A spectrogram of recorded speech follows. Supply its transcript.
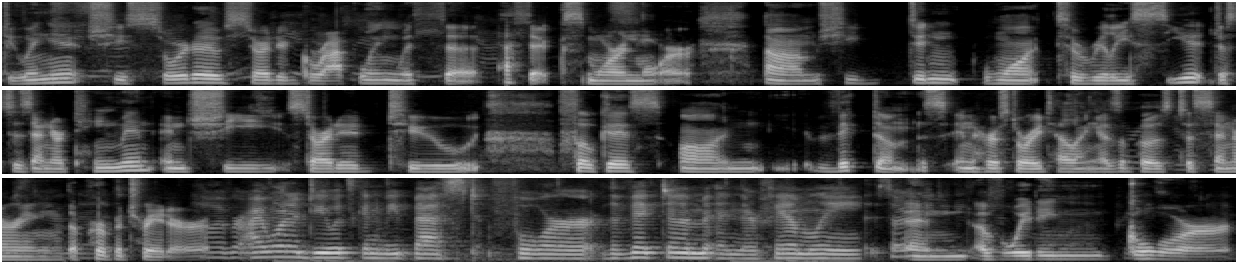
doing it, she sort of started grappling with the ethics more and more. Um, she didn't want to really see it just as entertainment and she started to focus on victims in her storytelling as opposed to centering the perpetrator However, I want to do what's going to be best for the victim and their family. So and avoiding gore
